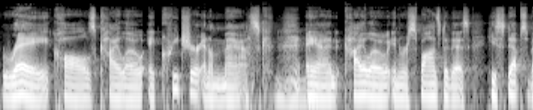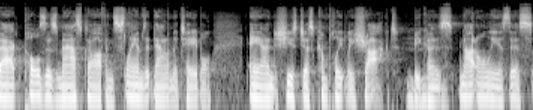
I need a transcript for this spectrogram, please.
Rey calls Kylo a creature in a mask. Mm-hmm. And Kylo, in response to this, he steps back, pulls his mask off, and slams it down on the table. And she's just completely shocked mm-hmm. because not only is this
